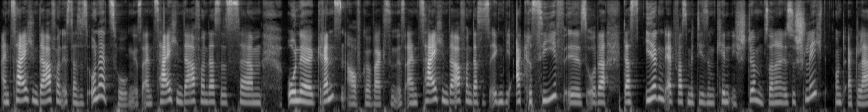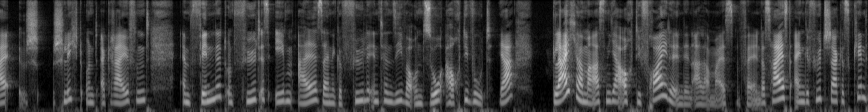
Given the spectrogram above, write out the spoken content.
ein Zeichen davon ist, dass es unerzogen ist, ein Zeichen davon, dass es ähm, ohne Grenzen aufgewachsen ist, ein Zeichen davon, dass es irgendwie aggressiv ist oder dass irgendetwas mit diesem Kind nicht stimmt, sondern es ist schlicht und schlicht und ergreifend empfindet und fühlt es eben all seine Gefühle intensiver und so auch die Wut. Ja, gleichermaßen ja auch die Freude in den allermeisten Fällen. Das heißt, ein gefühlsstarkes Kind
